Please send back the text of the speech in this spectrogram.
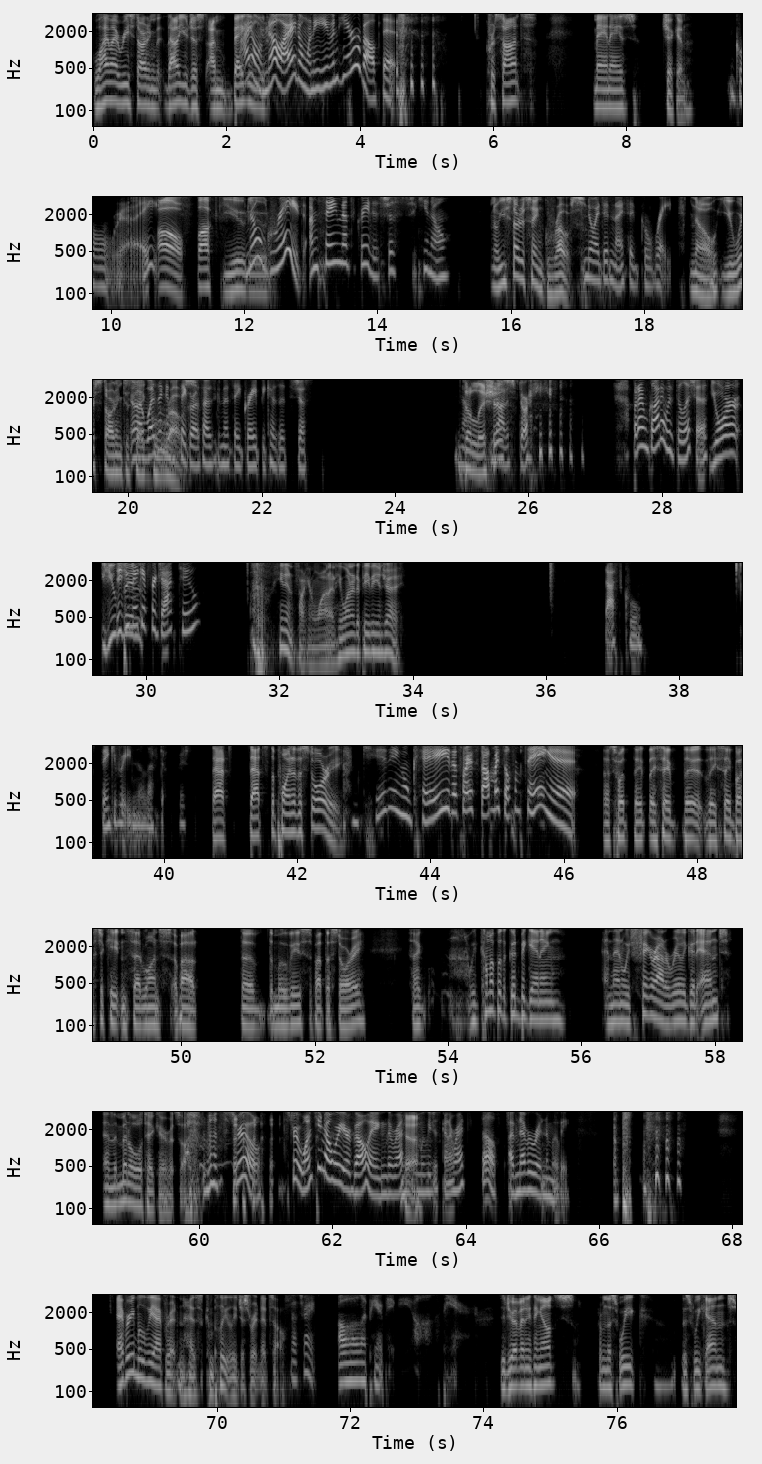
Why am I restarting? th- Now you're just, I'm begging I don't you. know. I don't want to even hear about this. Croissants, mayonnaise, chicken. great. Oh, fuck you, dude. no, great. I'm saying that's great. It's just you know. No, you started saying gross. No, I didn't. I said great. No, you were starting to No, say I wasn't going to say gross. I was going to say great because it's just not, Delicious? Not a story. but I'm glad it was delicious. You're, you've Did been, you make it for Jack too? He didn't fucking want it. He wanted a PB and J. That's cool. Thank you for eating the leftovers. That that's the point of the story. I'm kidding, okay? That's why I stopped myself from saying it. That's what they, they say. They, they say Buster Keaton said once about the the movies about the story. It's like we'd come up with a good beginning, and then we'd figure out a really good end, and the middle will take care of itself. That's true. it's true. Once you know where you're going, the rest Yeah. of the movie just kind of writes itself. I've never written a movie. Every movie I've written has completely just written itself. That's right. All up here, baby. All up here. Did you have anything else from this week, this weekend?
